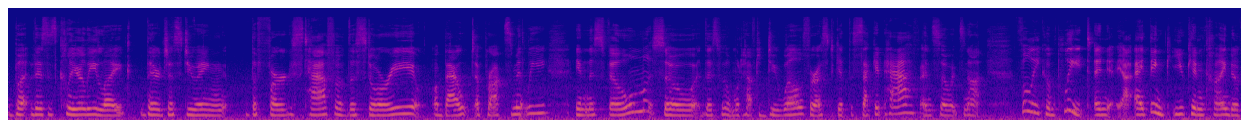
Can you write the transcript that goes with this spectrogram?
but this is clearly like they're just doing the first half of the story about approximately in this film. So this film would have to do well for us to get the second half and so it's not fully complete. And i think you can kind of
